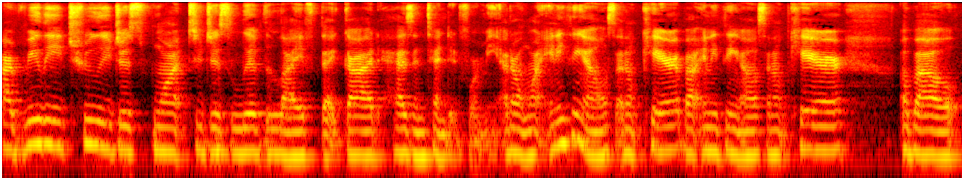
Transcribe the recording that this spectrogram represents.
I really truly just want to just live the life that God has intended for me. I don't want anything else. I don't care about anything else. I don't care about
